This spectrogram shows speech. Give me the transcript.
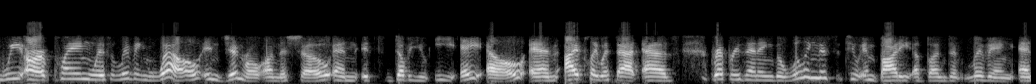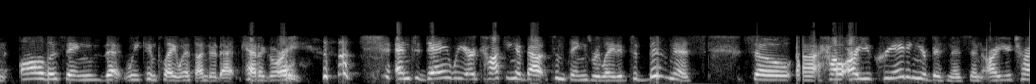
we are playing with Living Well in general on this show, and it's W-E-A-L, and I play with that as representing the willingness to embody abundant living and all the things that we can play with under that category. and today we are talking about some things related to business. So, uh, how are you creating your business and are you trying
